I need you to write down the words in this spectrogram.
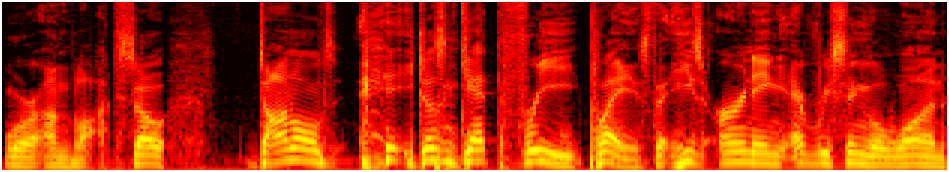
were unblocked. So Donald, he doesn't get the free plays that he's earning every single one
